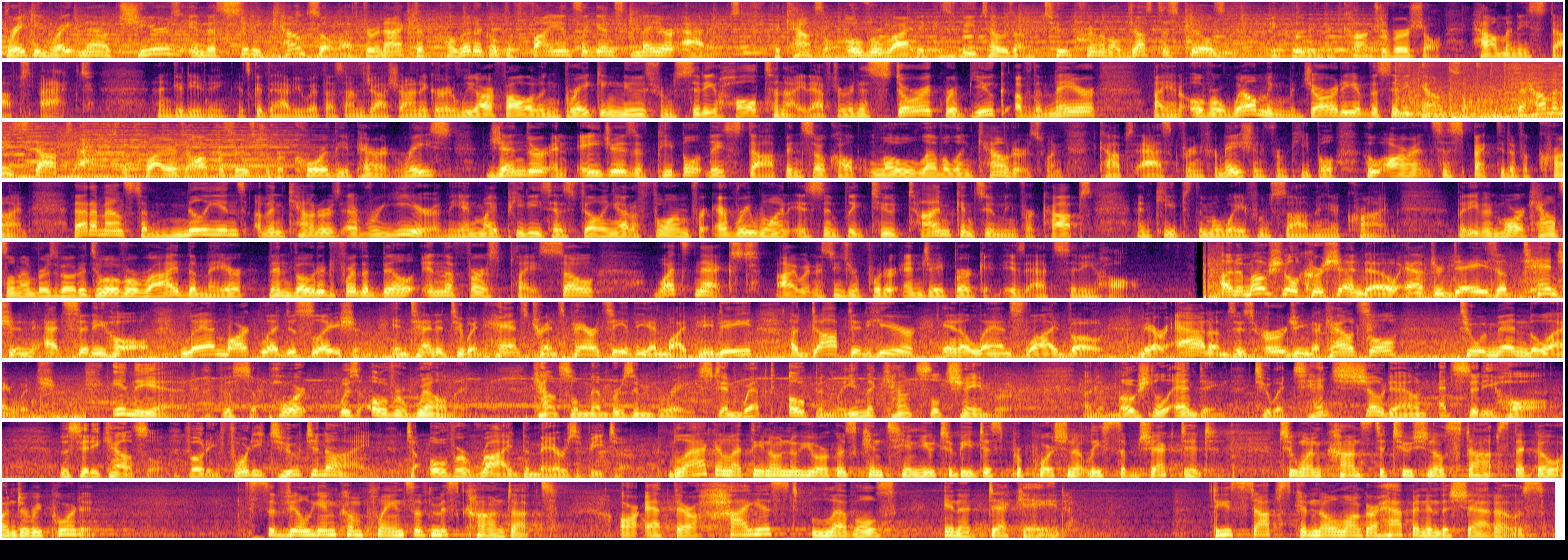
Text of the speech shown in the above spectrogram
Breaking right now, cheers in the city council after an act of political defiance against Mayor Adams. The council overriding his vetoes on two criminal justice bills, including the controversial How Many Stops Act and good evening. It's good to have you with us. I'm Josh Einiger, and we are following breaking news from City Hall tonight after an historic rebuke of the mayor by an overwhelming majority of the City Council. The How Many Stops Act requires officers to record the apparent race, gender, and ages of people they stop in so called low level encounters when cops ask for information from people who aren't suspected of a crime. That amounts to millions of encounters every year, and the NYPD says filling out a form for everyone is simply too time consuming for cops and keeps them away from solving a crime. But even more council members voted to override the mayor than voted for the bill in the first place. So, what's next? Eyewitness News reporter NJ Burkett is at City Hall. An emotional crescendo after days of tension at City Hall. Landmark legislation intended to enhance transparency at the NYPD adopted here in a landslide vote. Mayor Adams is urging the council to amend the language. In the end, the support was overwhelming. Council members embraced and wept openly in the council chamber. An emotional ending to a tense showdown at City Hall. The City Council voting 42 to 9 to override the mayor's veto. Black and Latino New Yorkers continue to be disproportionately subjected to unconstitutional stops that go underreported. Civilian complaints of misconduct are at their highest levels in a decade. These stops can no longer happen in the shadows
